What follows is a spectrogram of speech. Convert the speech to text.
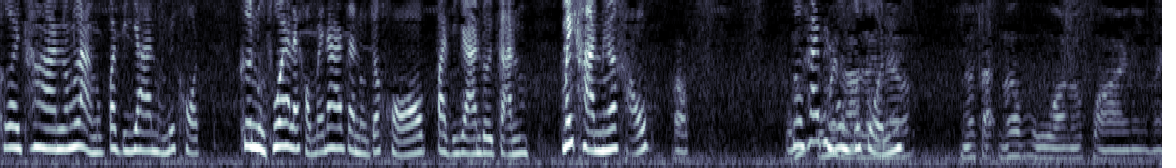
เคยทานหลังๆหนูปฏิญาณหนูไม่ขอ คือหนูช่วยอะไรเขาไม่ได้แต่หนูจะขอปฏิญาณโดยการไม่ทานเนื้อเขา ครับผมเพื่อให้เป็นบุญกุศลผมไม่ทานเลยเนื้อสัตว์เนื้อวัวเนื้อควายนี่ไม่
